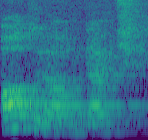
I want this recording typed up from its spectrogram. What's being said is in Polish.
oglądać.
